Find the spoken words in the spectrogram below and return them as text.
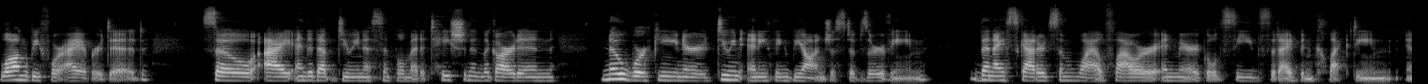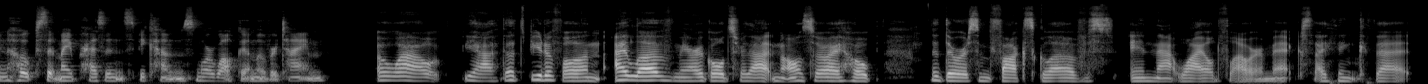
long before I ever did. So I ended up doing a simple meditation in the garden, no working or doing anything beyond just observing. Then I scattered some wildflower and marigold seeds that I'd been collecting in hopes that my presence becomes more welcome over time. Oh, wow. Yeah, that's beautiful. And I love marigolds for that. And also, I hope that there were some foxgloves in that wildflower mix. I think that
